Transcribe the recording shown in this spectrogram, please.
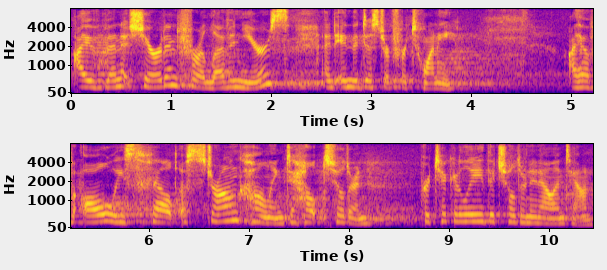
I have been at Sheridan for 11 years and in the district for 20. I have always felt a strong calling to help children, particularly the children in Allentown.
